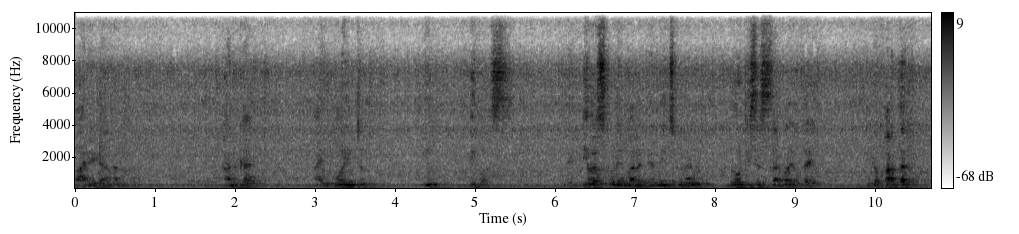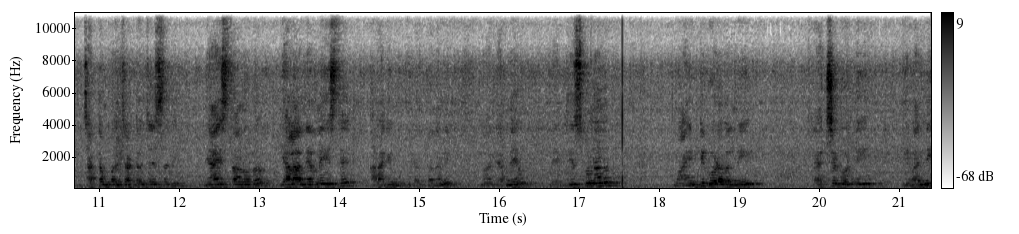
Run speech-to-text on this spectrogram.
భార్యగా అన్నారు కనుక I going to you divorce divorce కూడా ఇవ్వాలని నిర్ణయించుకున్నాను. నోటీసెస్ తర్వాత అవుతాయి ఇక ఫర్దర్ చట్టం పని చట్టం చేస్తుంది. న్యాయస్థానంలో ఎలా నిర్ణయిస్తే అలాగే ముందుకెళ్తానని నా నిర్ణయం నేను తీసుకున్నాను. మా ఇంటి గోడవల్ని రెచ్చగొట్టి ఇవన్నీ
